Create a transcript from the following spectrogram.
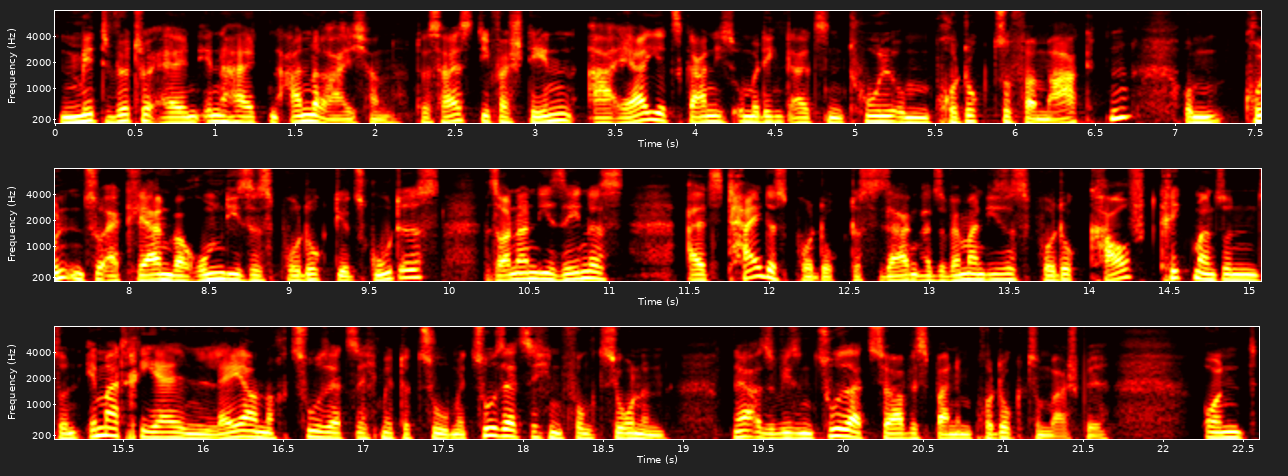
mit virtuellen Inhalten anreichern. Das heißt, die verstehen AR jetzt gar nicht unbedingt als ein Tool, um ein Produkt zu vermarkten, um Kunden zu erklären, warum dieses Produkt jetzt gut ist, sondern die sehen es als Teil des Produktes. Sie sagen also, wenn man dieses Produkt kauft, kriegt man so einen, so einen immateriellen Layer noch zusätzlich mit dazu, mit zusätzlichen Funktionen. Ja, also wie so ein Zusatzservice bei einem Produkt zum Beispiel. Und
